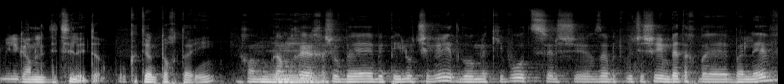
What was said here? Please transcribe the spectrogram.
מיליגרם לדיציליטר. הוא קטיון תוך תאי. נכון, הוא גם אה. חשוב ב- בפעילות שרירית, גורם לקיבוץ, של ש- עוזר בקיבוץ של שרירים, בטח ב- בלב,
